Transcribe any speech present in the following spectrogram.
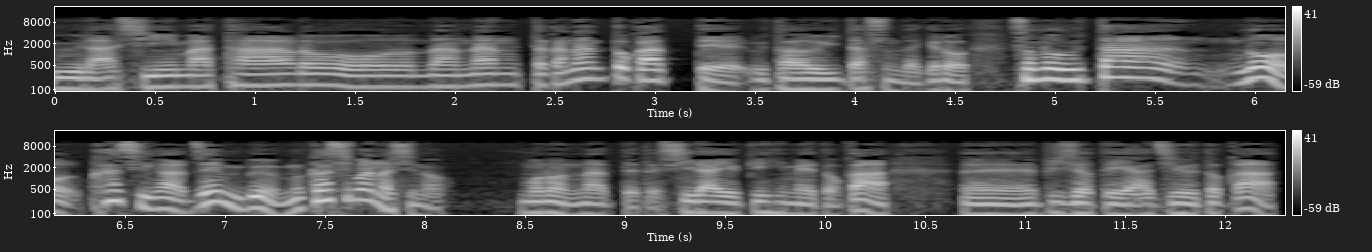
浦島太郎だ、なんとかなんとかって歌い出すんだけど、その歌の歌詞が全部昔話のものになってて、白雪姫とか、えー、美女と野獣とか、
